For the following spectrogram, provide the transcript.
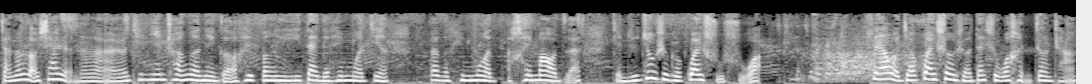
长得老吓人的了，然后天天穿个那个黑风衣，戴个黑墨镜，戴个黑墨黑帽子，简直就是个怪叔叔。虽然我叫怪兽兽，但是我很正常。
